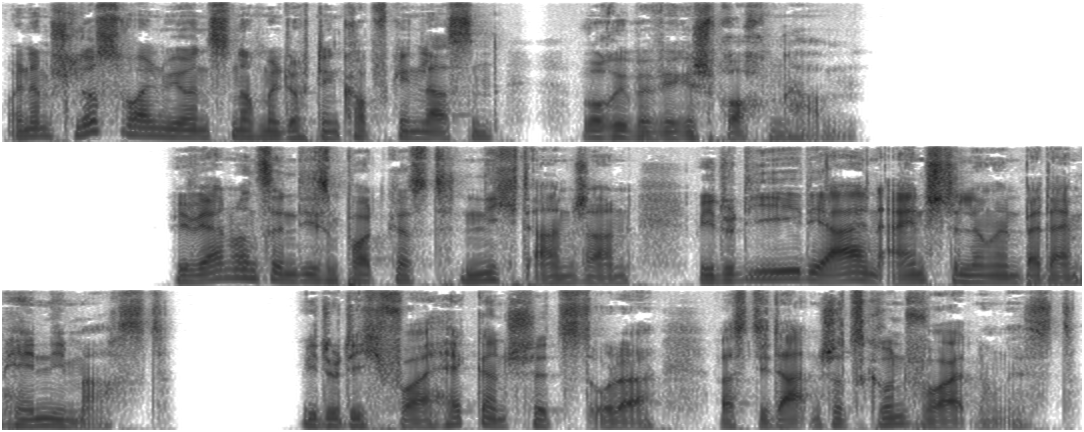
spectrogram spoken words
Und am Schluss wollen wir uns nochmal durch den Kopf gehen lassen, worüber wir gesprochen haben. Wir werden uns in diesem Podcast nicht anschauen, wie du die idealen Einstellungen bei deinem Handy machst, wie du dich vor Hackern schützt oder was die Datenschutzgrundverordnung ist.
